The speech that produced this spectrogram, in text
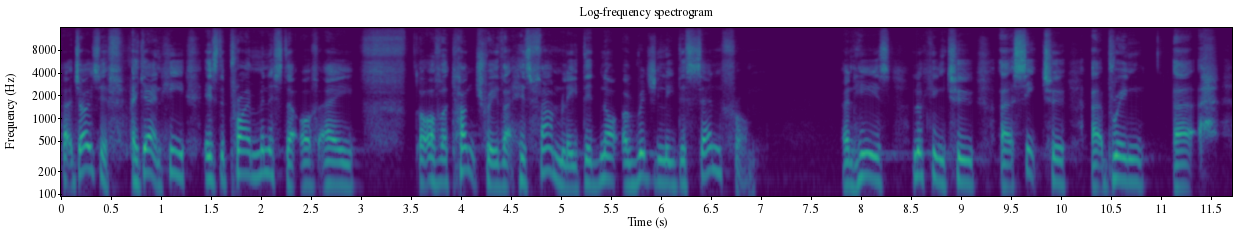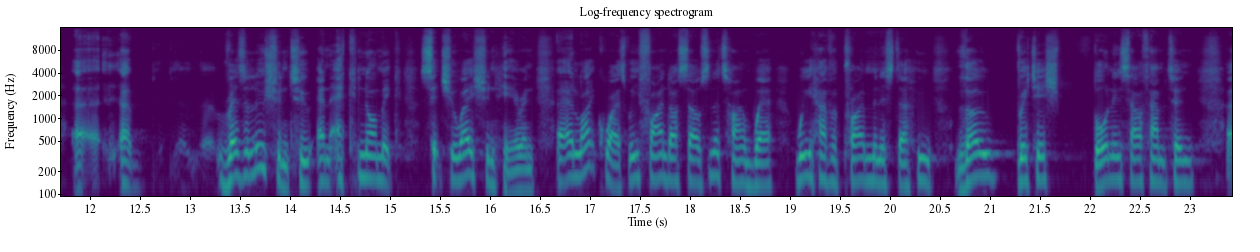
Uh, Joseph, again, he is the prime minister of a, of a country that his family did not originally descend from and he is looking to uh, seek to uh, bring uh, uh, uh, resolution to an economic situation here. And likewise, we find ourselves in a time where we have a prime minister who, though British, born in Southampton, uh,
